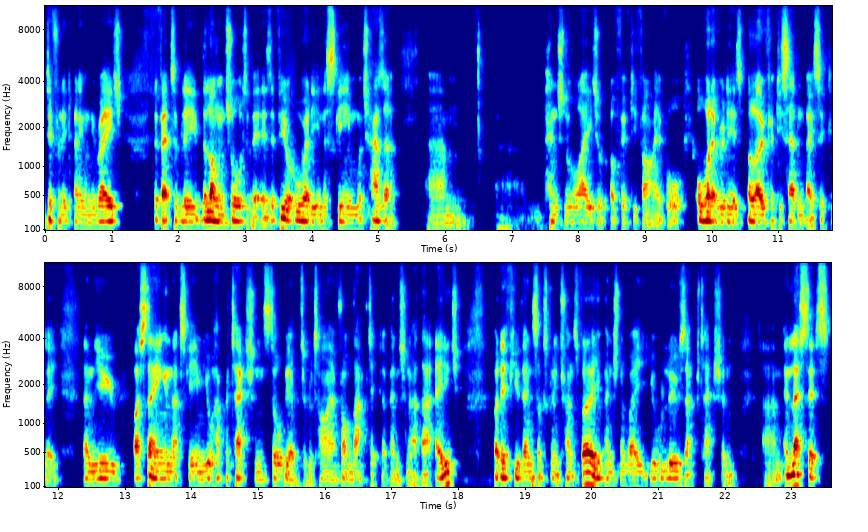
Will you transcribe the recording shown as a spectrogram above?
differently depending on your age. Effectively, the long and short of it is if you're already in a scheme which has a um, uh, pensionable age of, of 55 or or whatever it is below 57 basically then you by staying in that scheme you'll have protection and still be able to retire from that particular pension at that age but if you then subsequently transfer your pension away you'll lose that protection um, unless it's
